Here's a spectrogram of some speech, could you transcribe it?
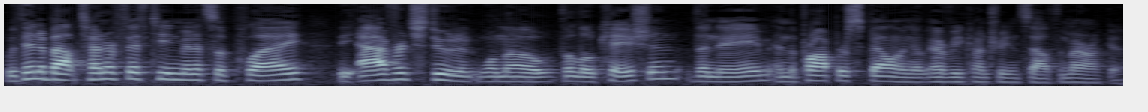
Within about 10 or 15 minutes of play, the average student will know the location, the name, and the proper spelling of every country in South America.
